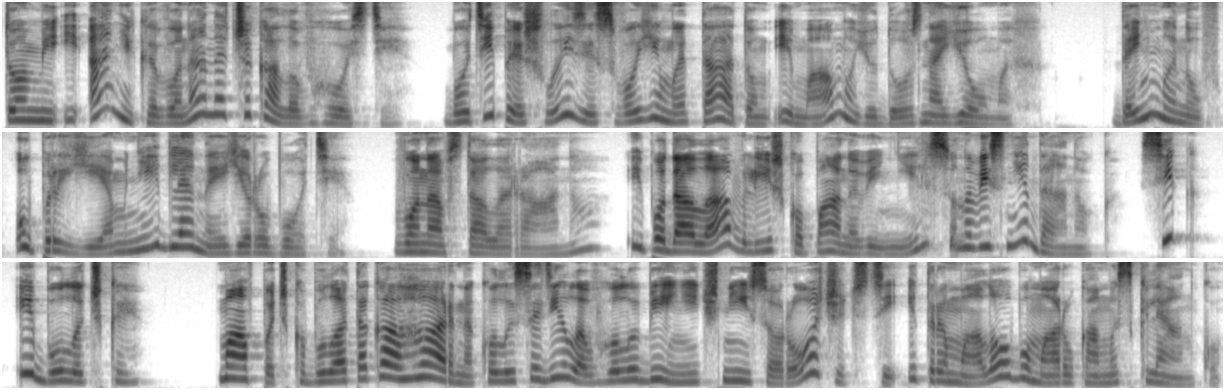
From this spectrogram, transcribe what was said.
Томмі і Аніки вона не чекала в гості, бо ті пішли зі своїми татом і мамою до знайомих. День минув у приємній для неї роботі. Вона встала рано і подала в ліжко панові Нільсонові сніданок, сік і булочки. Мавпочка була така гарна, коли сиділа в голубій нічній сорочечці і тримала обома руками склянку.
